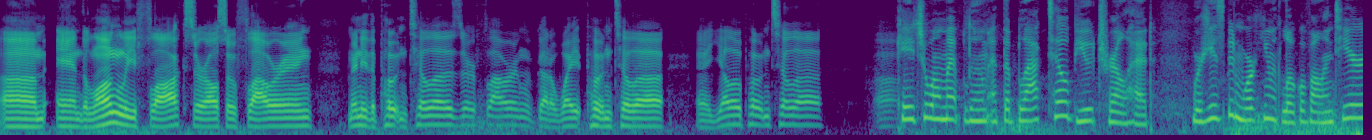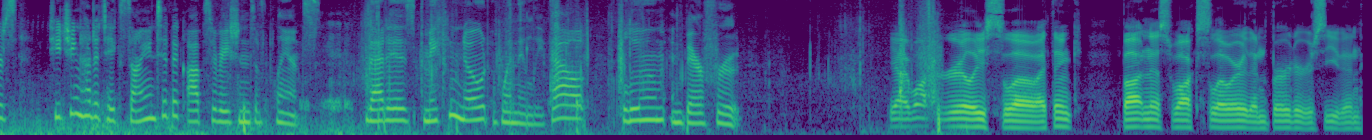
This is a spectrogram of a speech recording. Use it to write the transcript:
um, and the longleaf phlox are also flowering. Many of the potentillas are flowering. We've got a white potentilla and a yellow potentilla. Uh, met Bloom at the Blacktail Butte Trailhead, where he's been working with local volunteers teaching how to take scientific observations of plants. That is, making note of when they leaf out, bloom, and bear fruit. Yeah, I walk really slow. I think botanists walk slower than birders, even.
